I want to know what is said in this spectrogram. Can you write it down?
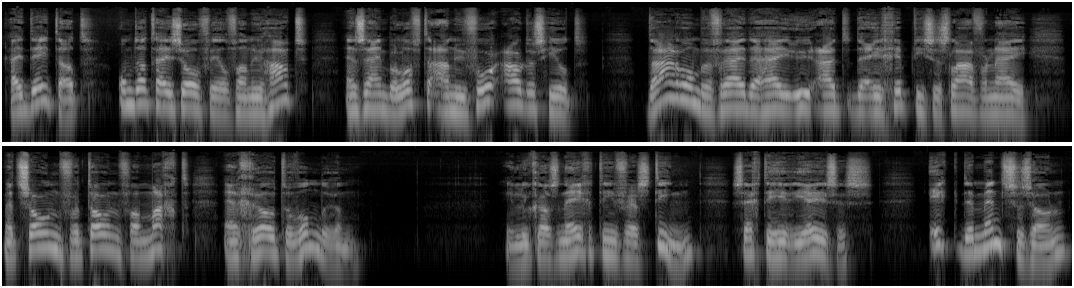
Hij deed dat omdat hij zoveel van u houdt en zijn belofte aan uw voorouders hield. Daarom bevrijdde hij u uit de Egyptische slavernij met zo'n vertoon van macht en grote wonderen. In Lucas 19, vers 10 zegt de Heer Jezus: Ik, de mensenzoon,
